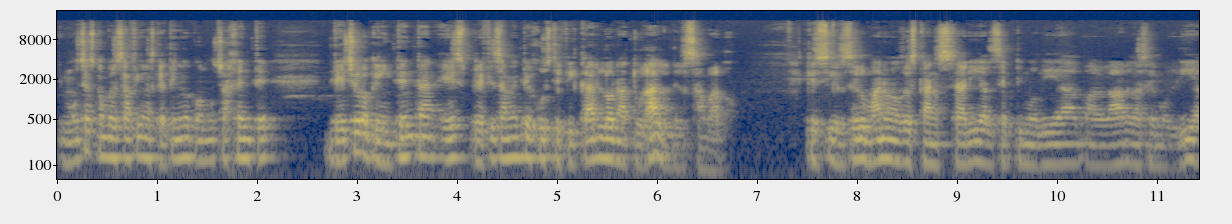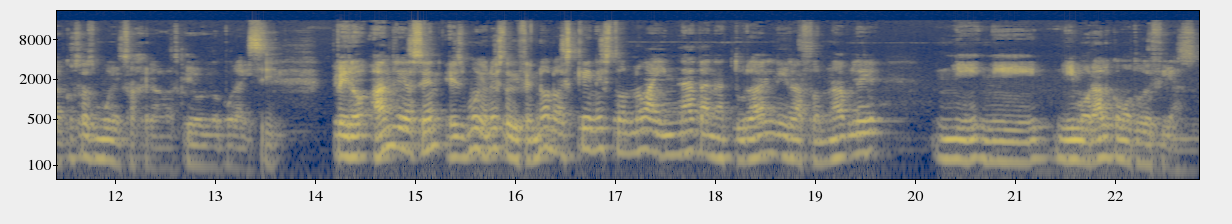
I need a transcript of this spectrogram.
en muchas conversaciones que he tenido con mucha gente, de hecho lo que intentan es precisamente justificar lo natural del sábado. Que si el ser humano no descansaría el séptimo día, larga se moriría, cosas muy exageradas que he oído por ahí. Sí. Pero Andreasen es muy honesto, dice, no, no, es que en esto no hay nada natural, ni razonable, ni, ni, ni moral, como tú decías.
